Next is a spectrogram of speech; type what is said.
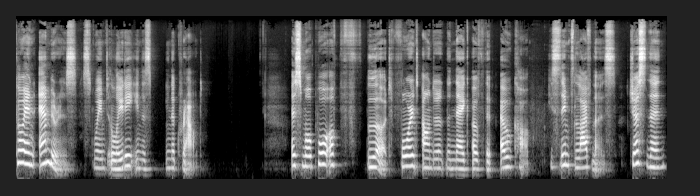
Call an ambulance, screamed a lady in the, in the crowd. A small pool of blood formed under the neck of the old cob. He seemed lifeless. Just then,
